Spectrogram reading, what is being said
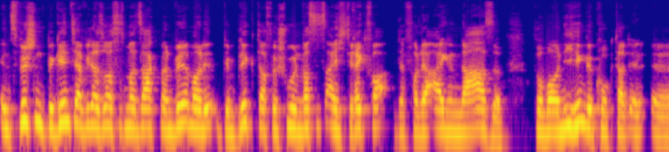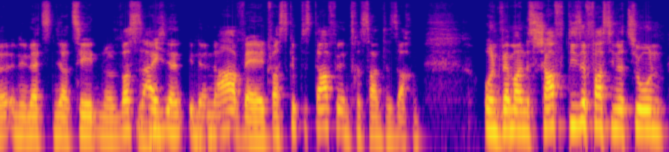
Inzwischen beginnt ja wieder sowas, dass man sagt, man will immer den Blick dafür schulen, was ist eigentlich direkt vor der, vor der eigenen Nase, wo man nie hingeguckt hat in, äh, in den letzten Jahrzehnten und was ist mhm. eigentlich in der, in der Nahwelt, was gibt es da für interessante Sachen. Und wenn man es schafft, diese Faszination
